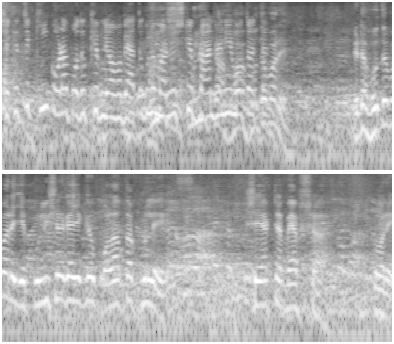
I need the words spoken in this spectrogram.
সেক্ষেত্রে কি করা পদক্ষেপ নেওয়া হবে? এতগুলো মানুষকে প্রাণহানির মতো হতে পারে। এটা হতে পারে যে পুলিশের কাছে কেউ পলাতক হলে সে একটা ব্যবসা করে।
